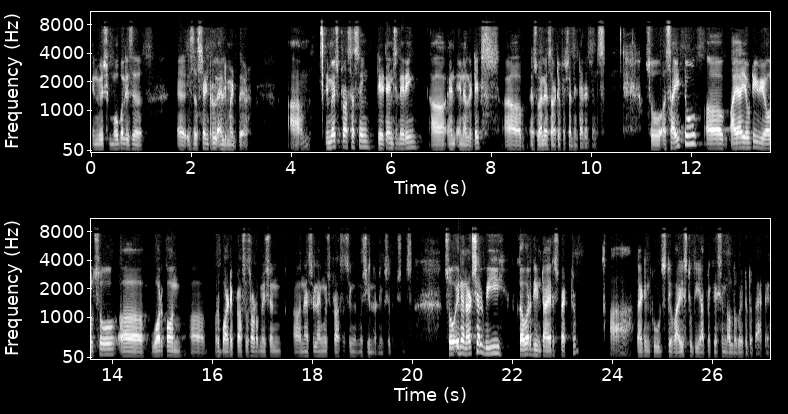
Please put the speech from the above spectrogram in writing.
in which mobile is a uh, is a central element there. Um, image processing, data engineering, uh, and analytics, uh, as well as artificial intelligence. So aside to uh, IIoT, we also uh, work on uh, robotic process automation, uh, natural language processing, and machine learning solutions. So in a nutshell, we cover the entire spectrum. Uh, that includes device to the application all the way to the backend.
